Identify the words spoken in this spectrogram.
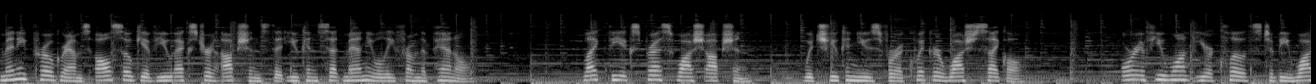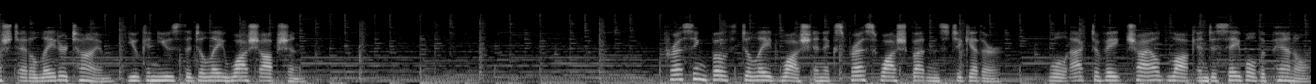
Many programs also give you extra options that you can set manually from the panel. Like the Express Wash option, which you can use for a quicker wash cycle. Or if you want your clothes to be washed at a later time, you can use the Delay Wash option. Pressing both Delayed Wash and Express Wash buttons together, will activate Child Lock and disable the panel.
